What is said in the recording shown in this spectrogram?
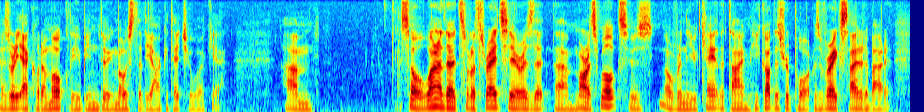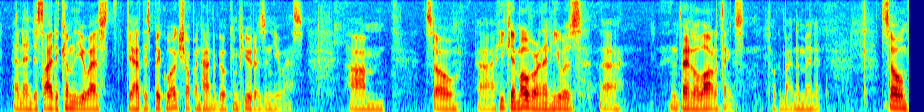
Was really and Mauchly who've been doing most of the architecture work here. Um, so one of the sort of threads here is that um, Maurice Wilkes, who's over in the UK at the time, he got this report, was very excited about it, and then decided to come to the US. They had this big workshop on how to build computers in the US. Um, so uh, he came over, and then he was uh, invented a lot of things. I'll talk about in a minute. So,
